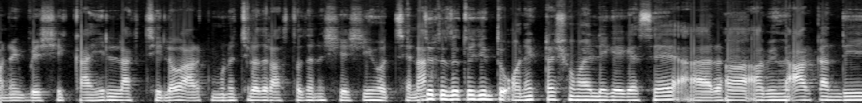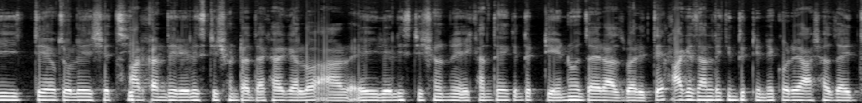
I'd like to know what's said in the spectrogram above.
অনেক বেশি কাহিল লাগছিল। আর মনে হচ্ছিল যে রাস্তা যেন শেষই হচ্ছে না। যেতে যেতে কিন্তু অনেকটা সময় লেগে গেছে। আর আমি আরকান্দিতে চলে এসেছি। আরকান্দি রেল স্টেশনটা দেখা গেল। আর এই রেল স্টেশনে এখান থেকে কিন্তু ট্রেনও যায় রাজবাড়িতে। আগে জানলে কিন্তু ট্রেনে করে আসা যাইত।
